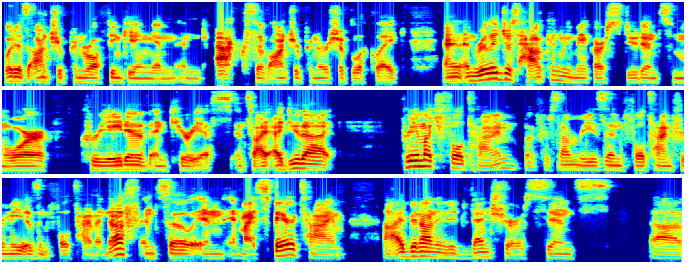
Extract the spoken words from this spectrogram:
What does entrepreneurial thinking and, and acts of entrepreneurship look like? And, and really just how can we make our students more creative and curious? And so I, I do that pretty much full time, but for some reason, full time for me isn't full time enough. And so, in in my spare time, uh, I've been on an adventure since uh,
